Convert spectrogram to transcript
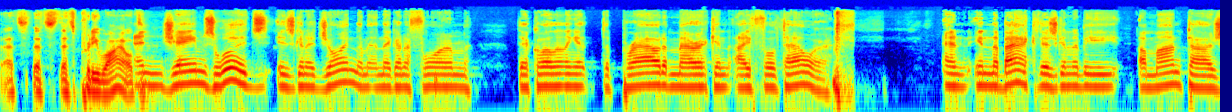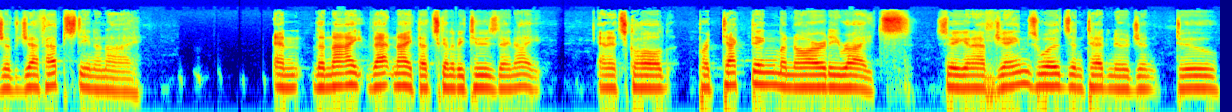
that's that's that's pretty wild. And James Woods is going to join them, and they're going to form. They're calling it the Proud American Eiffel Tower. and in the back, there's going to be a montage of Jeff Epstein and I. And the night that night, that's going to be Tuesday night, and it's called Protecting Minority Rights. So you're going to have James Woods and Ted Nugent, two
